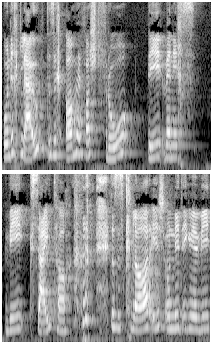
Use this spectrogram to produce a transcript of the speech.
und ich glaube, dass ich einmal fast froh bin, wenn ich es wie gesagt habe, dass es klar ist und nicht irgendwie wie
